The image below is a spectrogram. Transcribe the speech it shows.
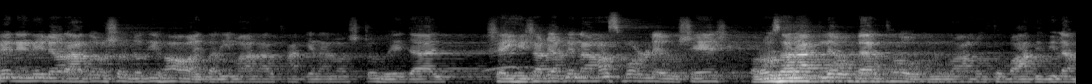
মেনে হয় হয়ে আপনি নামাজ পড়লেও শেষ, রোজা রাখলেও ব্যর্থ, অন্য আমল তো বাদই দিলাম।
